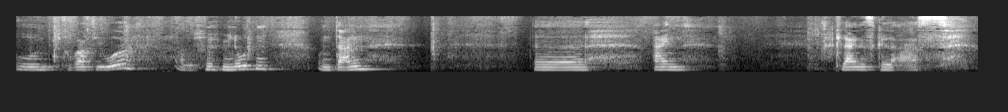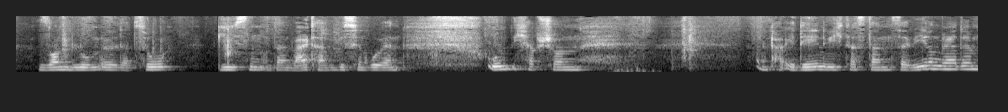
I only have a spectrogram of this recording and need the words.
Und ich gucke auf die Uhr, also fünf Minuten und dann äh, ein kleines Glas Sonnenblumenöl dazu gießen und dann weiter ein bisschen rühren. Und ich habe schon ein paar Ideen, wie ich das dann servieren werde.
